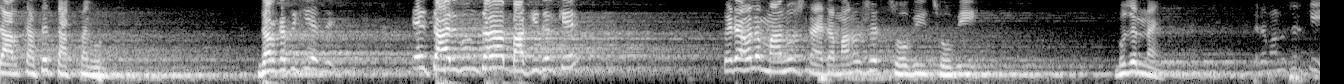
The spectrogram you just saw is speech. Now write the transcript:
যার কাছে চারটা ঘুরছে যার কাছে কি আছে? এই চার গুণ ছাড়া বাকিদেরকে এটা হলো মানুষ না, এটা মানুষের ছবি ছবি। বুঝেন নাই? এটা মানুষের কি?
